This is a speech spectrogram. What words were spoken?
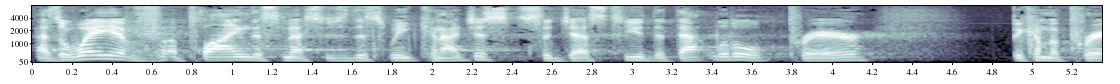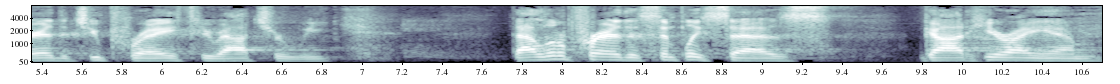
As a way of applying this message this week, can I just suggest to you that that little prayer become a prayer that you pray throughout your week? That little prayer that simply says, God, here I am,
